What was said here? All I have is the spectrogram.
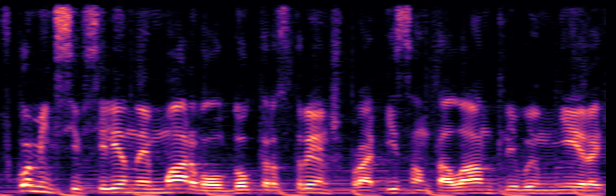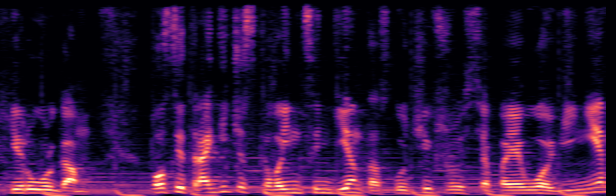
В комиксе вселенной Марвел Доктор Стрэндж прописан талантливым нейрохирургом. После трагического инцидента, случившегося по его вине,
